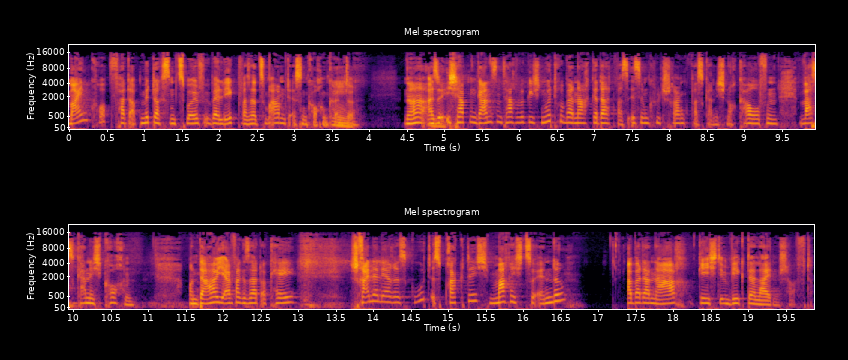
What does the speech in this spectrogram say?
Mein Kopf hat ab mittags um zwölf überlegt, was er zum Abendessen kochen könnte. Na, also ich habe den ganzen Tag wirklich nur drüber nachgedacht, was ist im Kühlschrank, was kann ich noch kaufen, was kann ich kochen. Und da habe ich einfach gesagt, okay, Schreinerlehre ist gut, ist praktisch, mache ich zu Ende, aber danach gehe ich den Weg der Leidenschaft.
